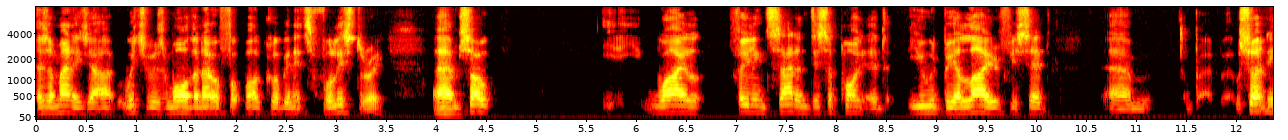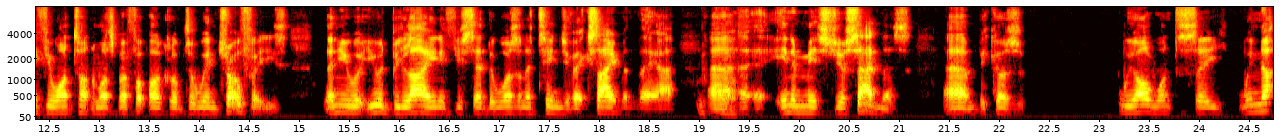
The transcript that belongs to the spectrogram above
as a manager, which was more than our football club in its full history. Um, so, while feeling sad and disappointed, you would be a liar if you said, um, certainly if you want Tottenham Hotspur Football Club to win trophies, then you would you would be lying if you said there wasn't a tinge of excitement there uh, in amidst your sadness, um, because we all want to see. We know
